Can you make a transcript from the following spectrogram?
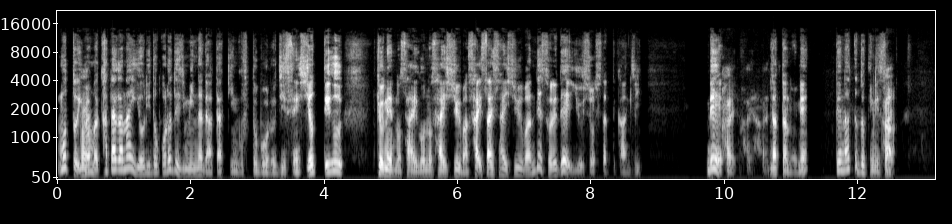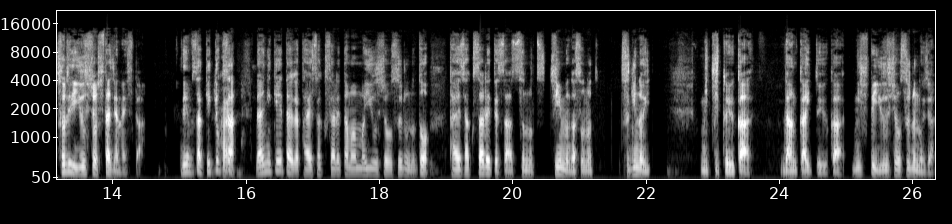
もっと今まで型がないよりどころでみんなでアタッキングフットボールを実践しようっていう、去年の最後の最終盤、最最最終盤でそれで優勝したって感じ。で、はいはいはい。だったのよね。ってなった時にさ、はいそれで優勝したじゃないですか。でさ、結局さ、は第二形態が対策されたまま優勝するのと、対策されてさ、そのチームがその次のい道というか、段階というか、にして優勝するのじゃ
